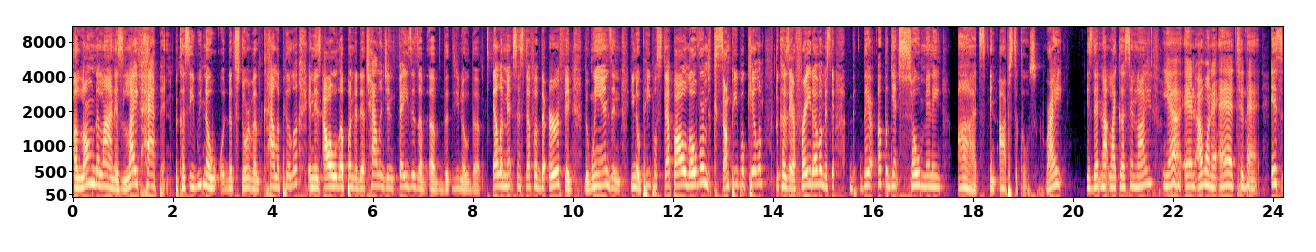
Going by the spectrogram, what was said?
along the line as life happened. Because see we know the story of a caterpillar and it's all up under the challenging phases of, of the you know the elements and stuff of the earth and the winds and you know people step all over them some people kill them because they're afraid of them it's, they're up against so many odds and obstacles right? Is that not like us in life? Yeah and i want to add to that it's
